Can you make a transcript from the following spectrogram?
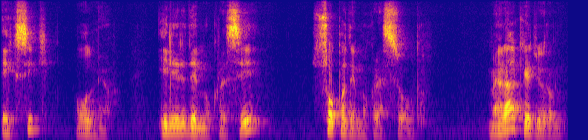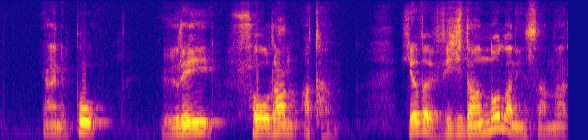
eksik olmuyor. İleri demokrasi sopa demokrasisi oldu. Merak ediyorum. Yani bu yüreği soldan atan ya da vicdanlı olan insanlar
